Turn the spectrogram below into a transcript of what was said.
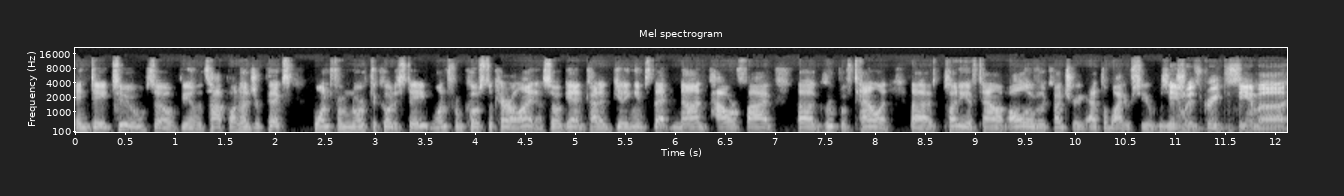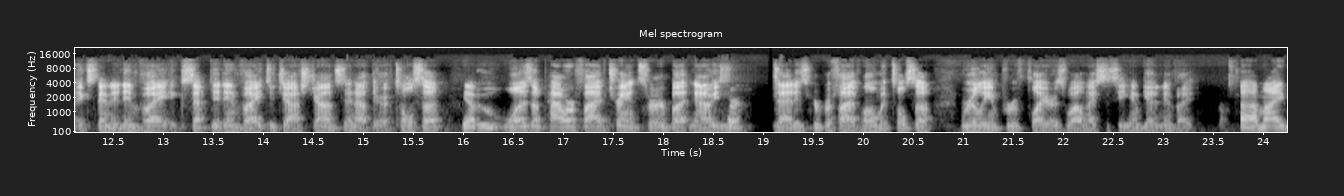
in day two. So you know the top 100 picks, one from North Dakota State, one from Coastal Carolina. So again, kind of getting into that non-power five uh, group of talent, uh, plenty of talent all over the country at the wide receiver position. It was great to see him uh, extend an invite, accepted invite to Josh Johnson out there at Tulsa, yep. who was a Power Five transfer, but now he's. Sure at his group of five home at Tulsa. Really improved player as well. Nice to see him get an invite. Uh, my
